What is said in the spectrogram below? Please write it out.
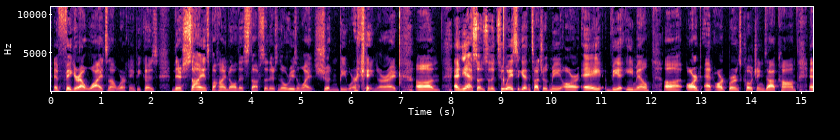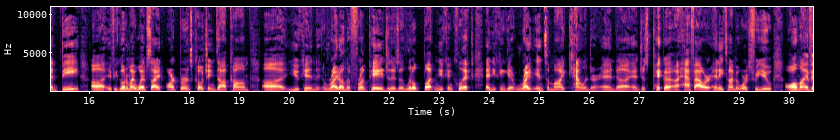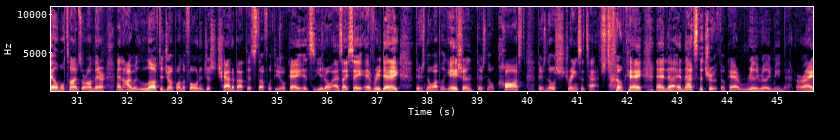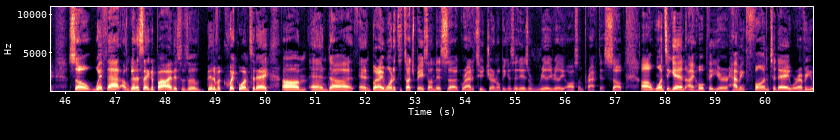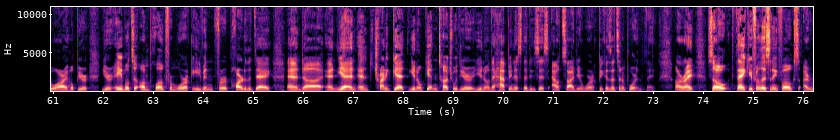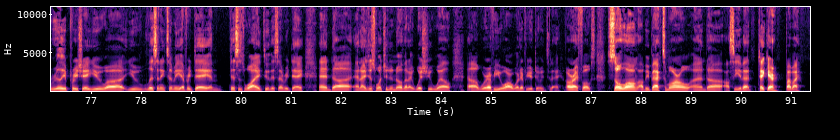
and figure out why it's not working because there's science behind all this stuff. So there's no reason why it shouldn't be working. All right. Um, and yeah, so, so the two ways to get in touch with me are A, via email, uh, art at artburnscoaching.com, and B, uh, if you go to my website, artburnscoaching.com, uh, you can, right on the front page, there's a little button you can click and you can get right into my calendar and, uh, and just pick a, a half hour anytime it works for you. All my available times are on there, and I would love to jump on the phone and just chat about this stuff with you. Okay, it's you know as I say every day, there's no obligation, there's no cost, there's no strings attached. Okay, and uh, and that's the truth. Okay, I really really mean that. All right. So with that, I'm gonna say goodbye. This was a bit of a quick one today, um, and uh, and but I wanted to touch base on this uh, gratitude journal because it is a really really awesome practice. So uh, once again, I hope that you're having fun today wherever you are. I hope you're you're able to unplug from work even for part of the day, and uh, and yeah, and, and try to get you know get in touch with your you know the happiness that exists outside your work because that's an important thing. All right, so thank you for listening, folks. I really appreciate you uh, you listening to me every day, and this is why I do this every day. And uh, and I just want you to know that I wish you well uh, wherever you are, whatever you're doing today. All right, folks. So long. I'll be back tomorrow, and uh, I'll see you then. Take care. Bye bye.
